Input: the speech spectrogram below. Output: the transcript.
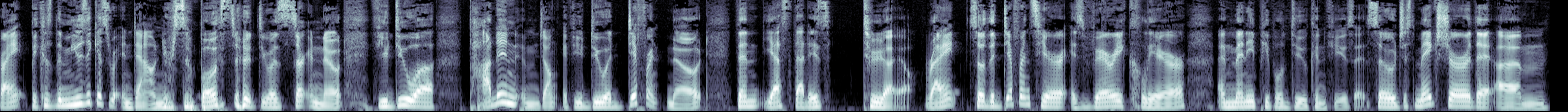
Right? Because the music is written down, you're supposed to do a certain note. If you do a 다른 음정, if you do a different note, then yes, that is 틀려요, right? So the difference here is very clear, and many people do confuse it. So just make sure that um,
